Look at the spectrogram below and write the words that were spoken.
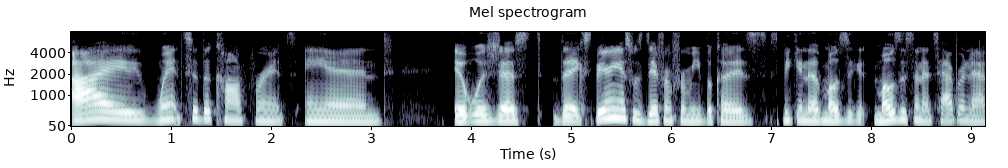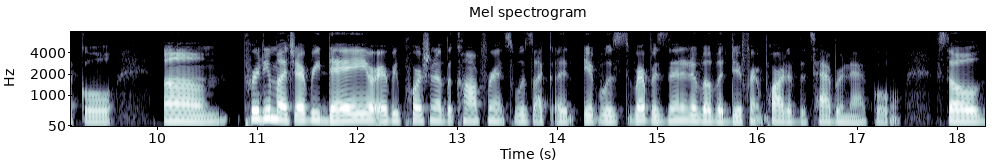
I went to the conference and it was just the experience was different for me because speaking of Moses Moses in a tabernacle, um, pretty much every day or every portion of the conference was like a it was representative of a different part of the tabernacle. So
